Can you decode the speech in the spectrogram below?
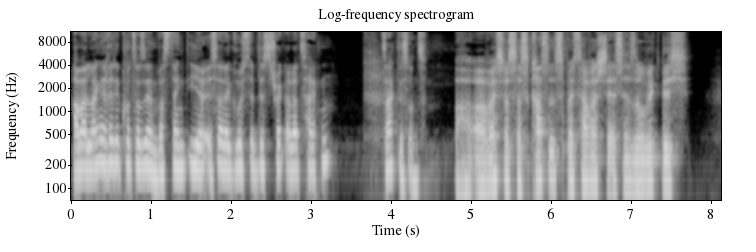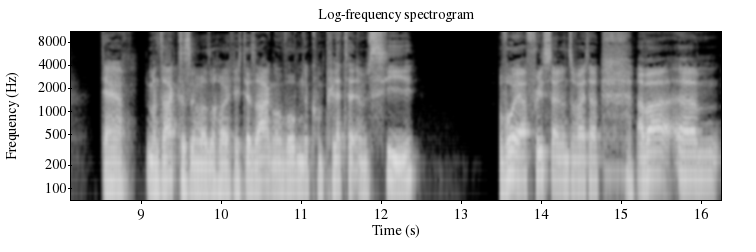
Aber lange Rede, kurzer Sinn. Was denkt ihr? Ist er der größte Distrack aller Zeiten? Sagt es uns. Oh, aber weißt du, was das krasse ist bei Savage? Der ist ja so wirklich, der, man sagt es immer so häufig, der sagenumwobene komplette MC. Obwohl ja, Freestyle und so weiter. Aber ähm,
